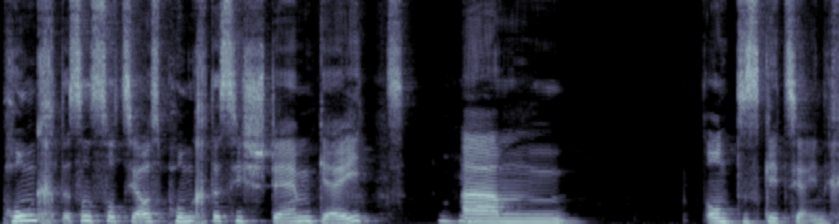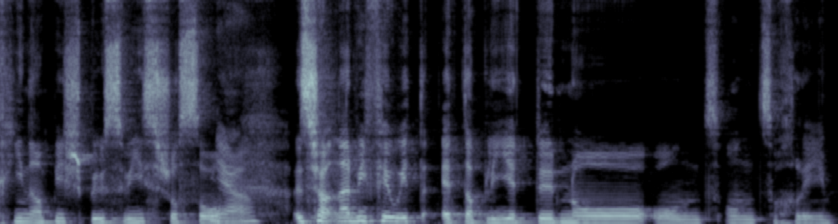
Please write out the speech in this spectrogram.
Punkt, so ein soziales Punktesystem geht. Mhm. Ähm, und das gibt es ja in China beispielsweise schon so. Ja. Es ist halt dann wie viel et- etablierter noch und, und so ein bisschen,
